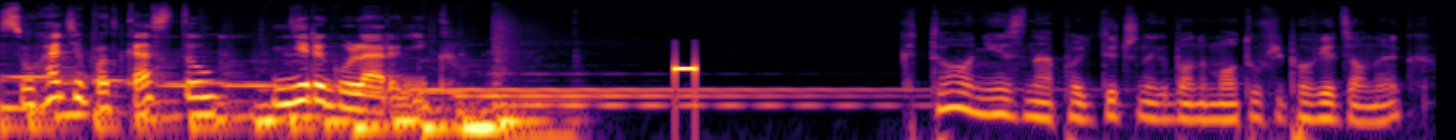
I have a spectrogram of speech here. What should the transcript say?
Słuchacie podcastu Nieregularnik. Kto nie zna politycznych bonmotów i powiedzonek?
